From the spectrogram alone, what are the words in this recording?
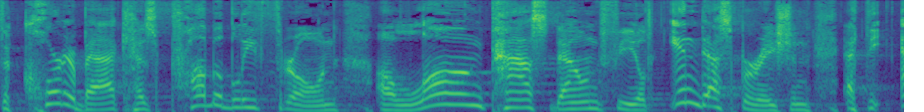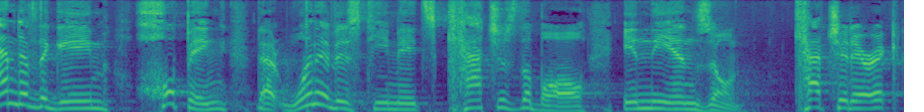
the quarterback has probably thrown a long pass downfield in desperation at the end of the game, hoping that one of his teammates catches the ball in the end zone. Catch it, Eric.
